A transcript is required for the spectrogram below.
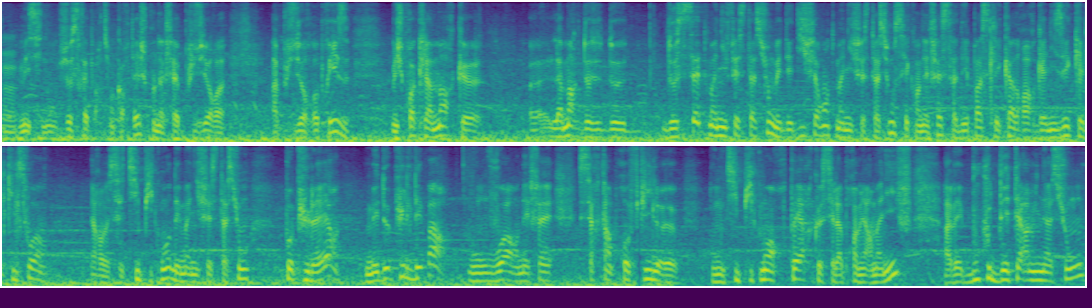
hmm. mais sinon je serais parti en cortège, qu'on a fait à plusieurs, à plusieurs reprises. Mais je crois que la marque, euh, la marque de, de, cette manifestation, mais des différentes manifestations, c'est qu'en effet ça dépasse les cadres organisés quels qu'ils soient. C'est typiquement des manifestations populaires, mais depuis le départ, où on voit en effet certains profils euh, dont typiquement on repère que c'est la première manif, avec beaucoup de détermination,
